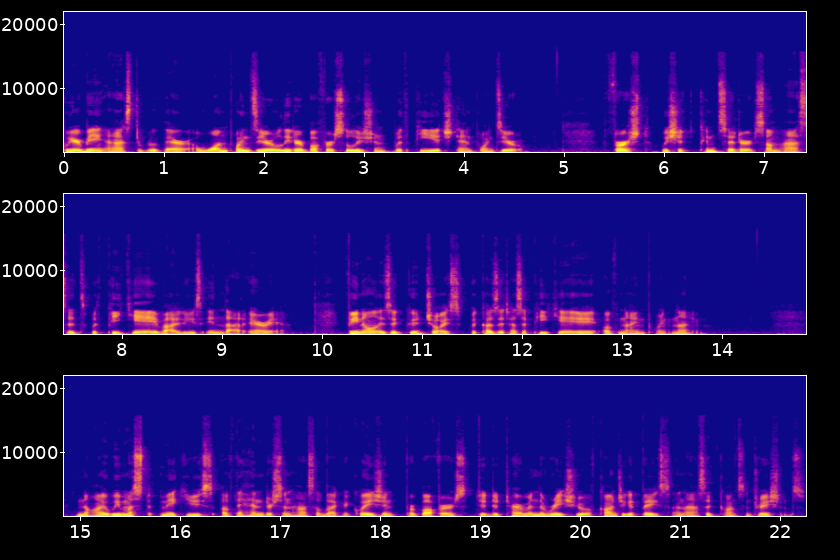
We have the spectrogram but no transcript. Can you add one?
We are being asked to prepare a 1.0 liter buffer solution with pH 10.0. First, we should consider some acids with pKa values in that area. Phenol is a good choice because it has a pKa of 9.9. Now we must make use of the Henderson-Hasselbalch equation for buffers to determine the ratio of conjugate base and acid concentrations.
